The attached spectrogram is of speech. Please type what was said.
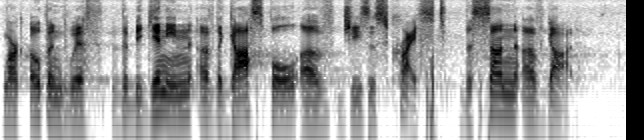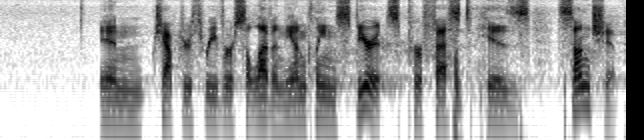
Mark opened with the beginning of the gospel of Jesus Christ, the Son of God. In chapter 3, verse 11, the unclean spirits professed his sonship.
